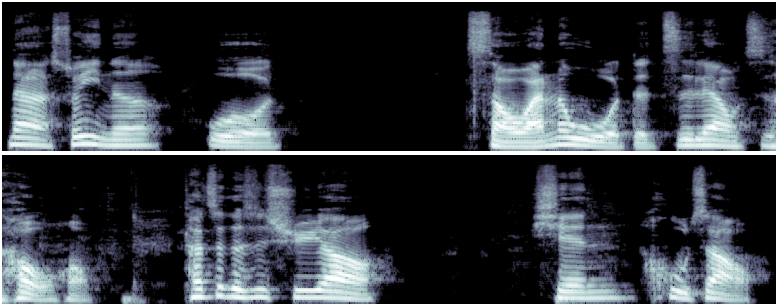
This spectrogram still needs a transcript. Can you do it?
那所以呢，我扫完了我的资料之后，哈，他这个是需要先护照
